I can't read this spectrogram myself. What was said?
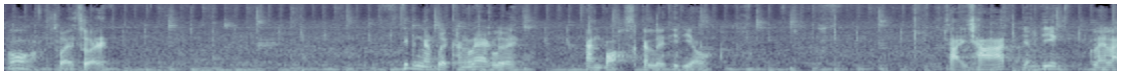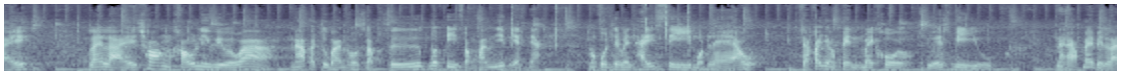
โอ้ สวยสวย นี่เป็นงานเปิดครั้งแรกเลย unbox กันเลยทีเดียว สายชาร์จ อย่างที่หลายๆ หลาย ๆ ช่องเขารีวิวว่าณปัจจุบันโทรศัพท์ซื้อเมื่อปี 2021 เนี่ยบางคนจะเป็น Type C หมดแล้ว แต่ก็ยังเป็น Micro USB อยู่นะครับ ไม่เป็นไร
